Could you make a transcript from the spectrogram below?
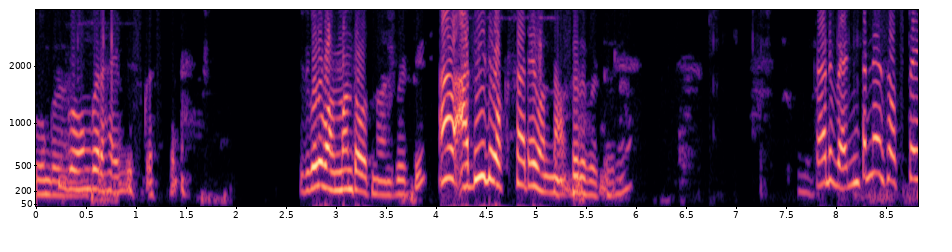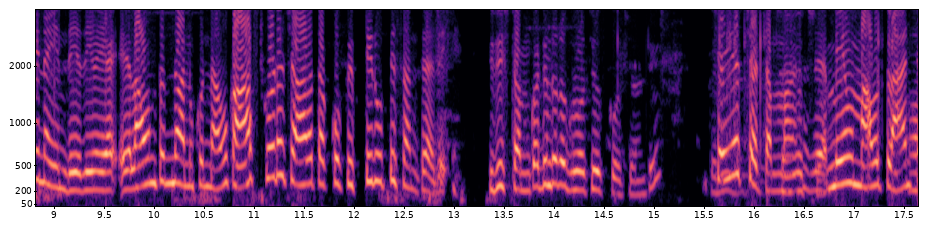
గోంగూర గోంగూర హైబిస్కస్ ఇది కూడా వన్ మంత్ అవుతుంది అండి పెట్టి? అది ఇది ఒకసారే ఉన్నాం. సరే పెట్టారు? కానీ వెంటనే సస్టైన్ అయింది. ఇది ఎలా ఉంటుందో అనుకున్నాము. కాస్ట్ కూడా చాలా తక్కువ. ఫిఫ్టీ రూపీస్ అంతే అది. ఇది స్టమ్ కట్టిన తర్వాత గ్రో చేసుకోవచ్చు అంటే చెయ్యొచ్చటమ్మా. చెయ్యొచ్చా? మేము మామూలు ప్లాంట్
